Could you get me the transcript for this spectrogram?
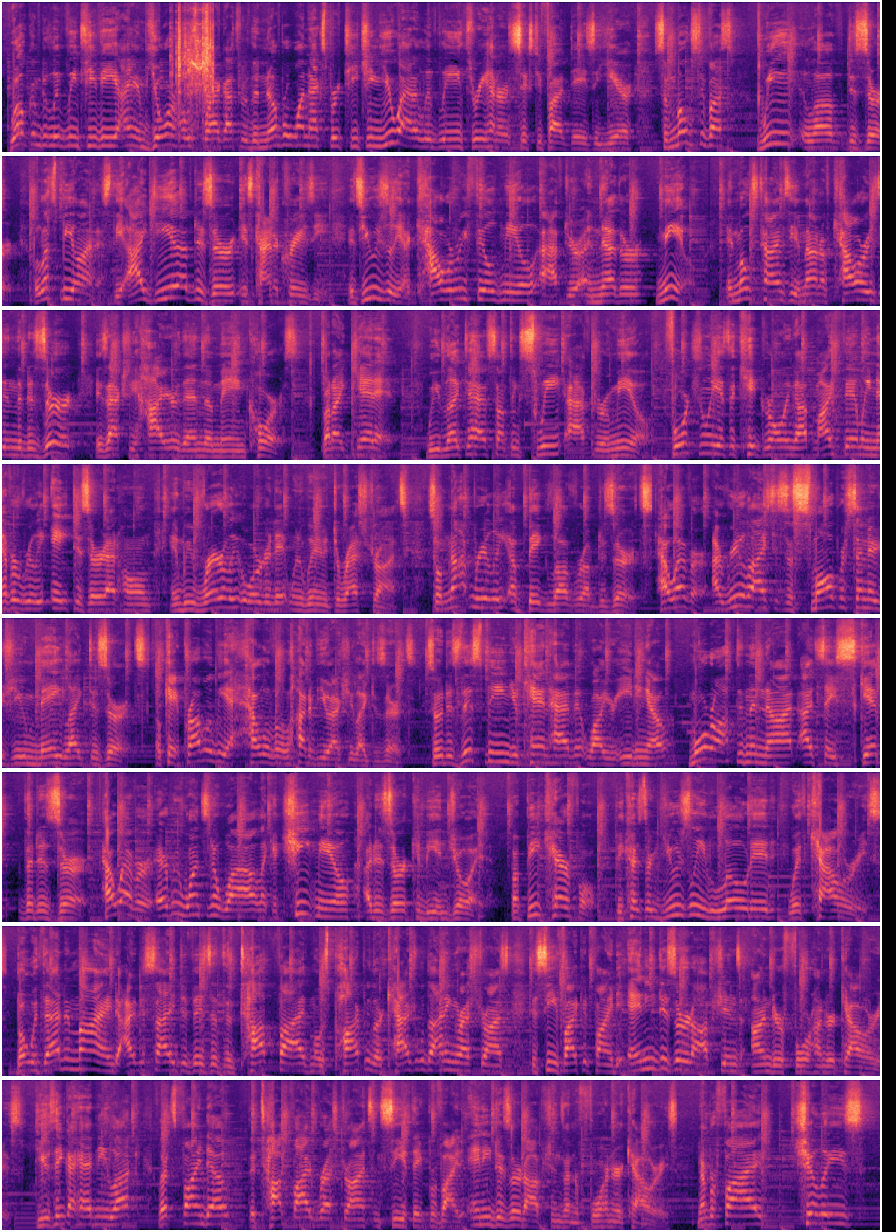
Welcome to Live Lean TV. I am your host, Brad Gouthro, the number one expert teaching you how to live lean 365 days a year. So most of us, we love dessert. But let's be honest, the idea of dessert is kind of crazy. It's usually a calorie-filled meal after another meal and most times the amount of calories in the dessert is actually higher than the main course. But I get it. We like to have something sweet after a meal. Fortunately, as a kid growing up, my family never really ate dessert at home and we rarely ordered it when we went to restaurants. So I'm not really a big lover of desserts. However, I realize it's a small percentage of you may like desserts. Okay, probably a hell of a lot of you actually like desserts. So does this mean you can't have it while you're eating out? More often than not, I'd say skip the dessert. However, every once in a while, like a cheat meal, a dessert can be enjoyed. But be careful because they're usually loaded with calories. But with that in mind, I decided to visit the top five most popular casual dining restaurants to see if I could find any dessert options under 400 calories. Do you think I had any luck? Let's find out the top five restaurants and see if they provide any dessert options under 400 calories. Number five, Chili's,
